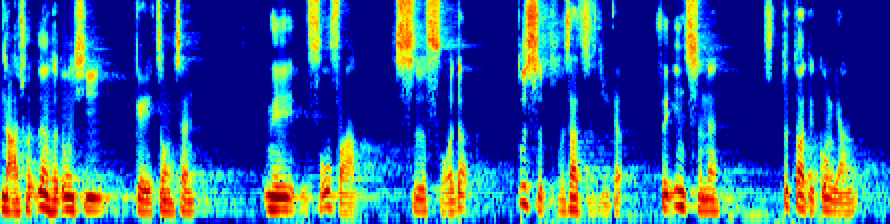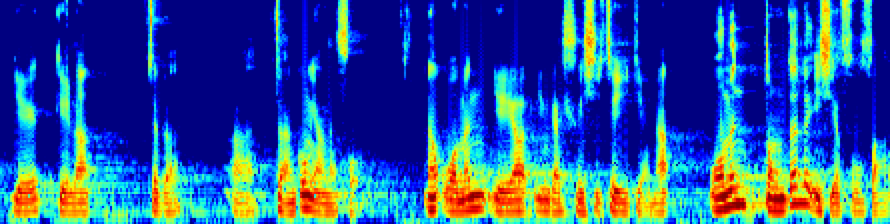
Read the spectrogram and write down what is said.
拿出任何东西给众生，因为佛法是佛的，不是菩萨自己的，所以因此呢，得到的供养也给了这个啊转供养的佛。那我们也要应该学习这一点了。我们懂得了一些佛法，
